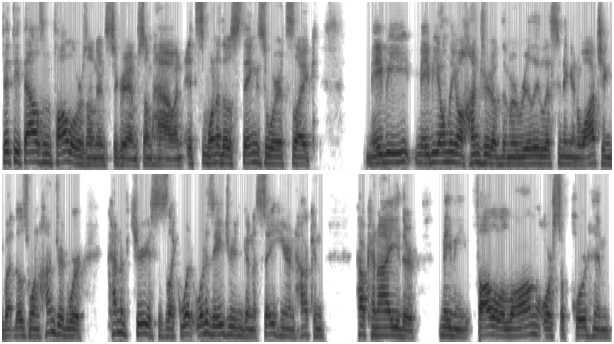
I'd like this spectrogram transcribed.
50,000 followers on Instagram somehow. And it's one of those things where it's like, maybe, maybe only 100 of them are really listening and watching, but those 100 were kind of curious is like, what, what is Adrian going to say here? And how can, how can I either maybe follow along or support him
